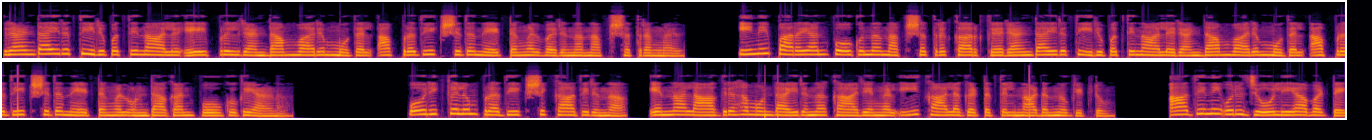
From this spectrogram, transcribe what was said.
രണ്ടായിരത്തി ഇരുപത്തിനാല് ഏപ്രിൽ രണ്ടാം വാരം മുതൽ അപ്രതീക്ഷിത നേട്ടങ്ങൾ വരുന്ന നക്ഷത്രങ്ങൾ. ഇനി പറയാൻ പോകുന്ന നക്ഷത്രക്കാർക്ക് രണ്ടായിരത്തി ഇരുപത്തിനാല് രണ്ടാം വാരം മുതൽ അപ്രതീക്ഷിത നേട്ടങ്ങൾ ഉണ്ടാകാൻ പോകുകയാണ്. ഒരിക്കലും പ്രതീക്ഷിക്കാതിരുന്ന എന്നാൽ ആഗ്രഹമുണ്ടായിരുന്ന കാര്യങ്ങൾ ഈ കാലഘട്ടത്തിൽ നടന്നുകിട്ടും. അതിന് ഒരു ജോലിയാവട്ടെ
